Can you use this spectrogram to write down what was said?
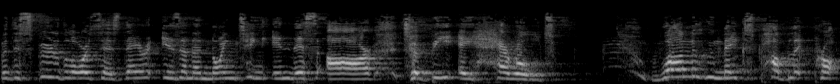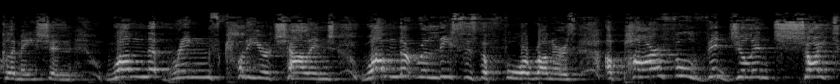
But the Spirit of the Lord says there is an anointing in this hour to be a herald one who makes public proclamation, one that brings clear challenge, one that releases the forerunners. A powerful, vigilant shout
